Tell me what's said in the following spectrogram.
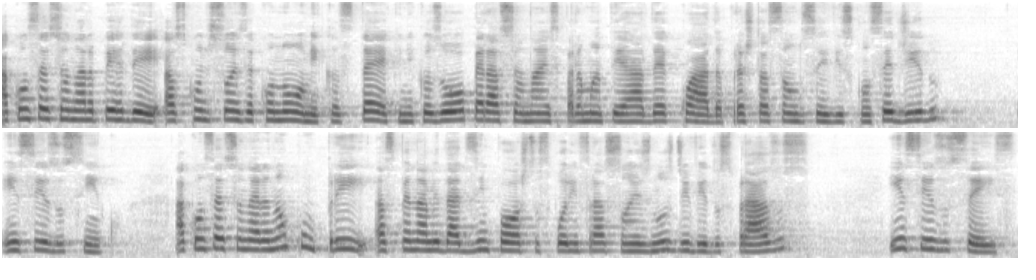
a concessionária perder as condições econômicas, técnicas ou operacionais para manter a adequada prestação do serviço concedido. Inciso 5. A concessionária não cumprir as penalidades impostas por infrações nos devidos prazos. Inciso 6.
